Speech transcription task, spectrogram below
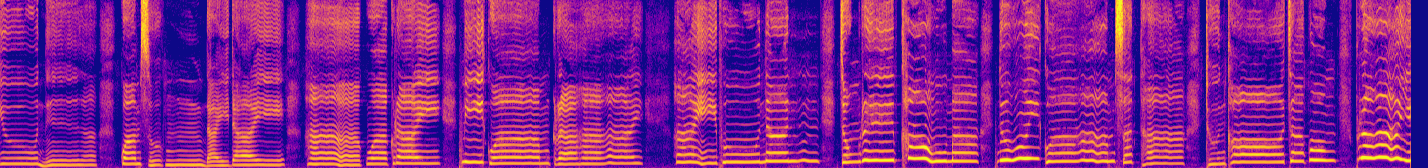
อยู่เหนือ ความสุขใดๆ หากว่าใคร มีความกระหาย ให้ผู้นั้น จงรีบเข้ามา ด้วยความศรัทธา ทูลขอจากองค์พระเย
